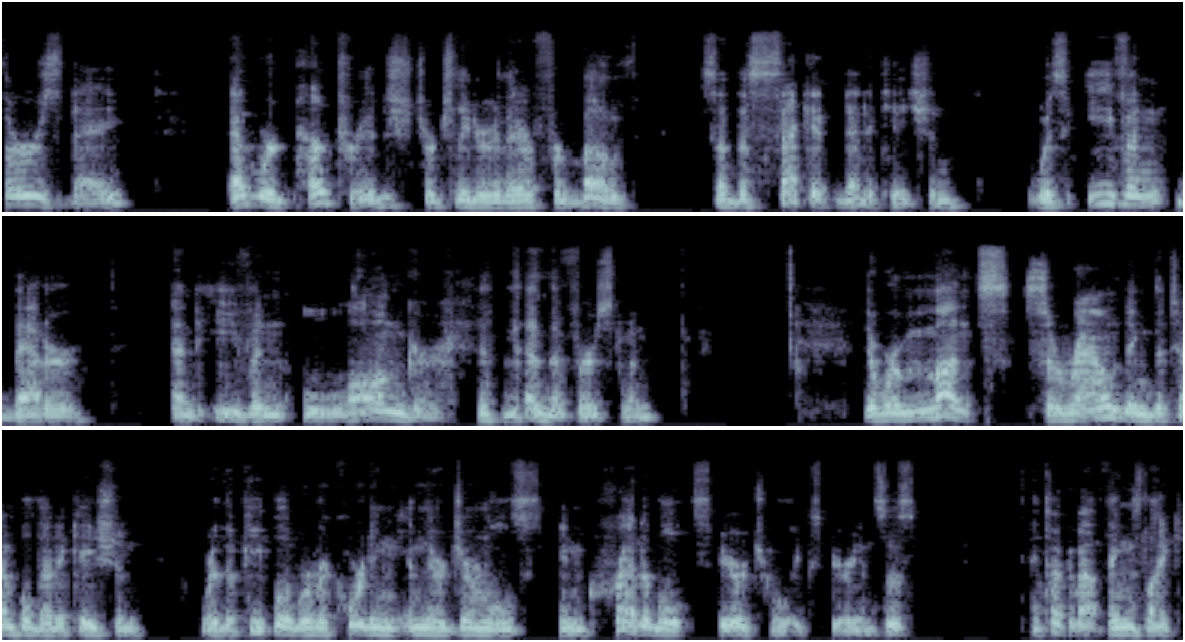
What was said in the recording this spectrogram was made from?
Thursday. Edward Partridge, church leader there for both, said the second dedication was even better and even longer than the first one. There were months surrounding the temple dedication where the people were recording in their journals incredible spiritual experiences and talk about things like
